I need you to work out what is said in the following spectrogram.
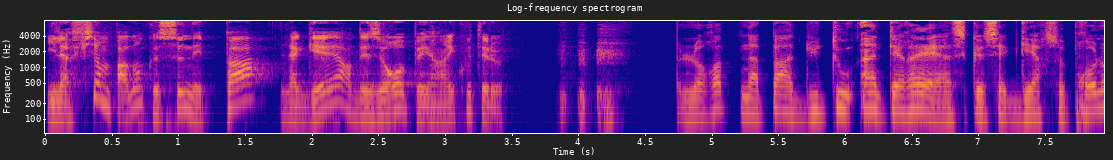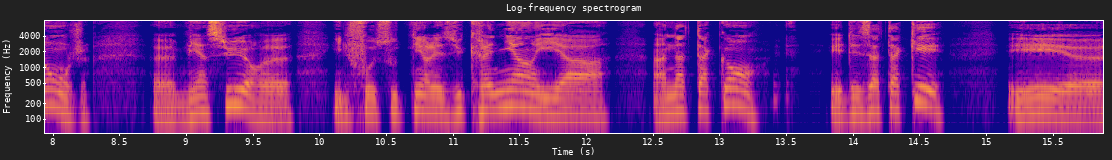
il affirme pardon, que ce n'est pas la guerre des Européens. Écoutez-le l'Europe n'a pas du tout intérêt à ce que cette guerre se prolonge. Euh, bien sûr, euh, il faut soutenir les Ukrainiens. Il y a un attaquant et des attaqués. Et euh,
